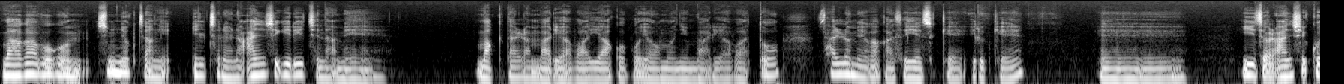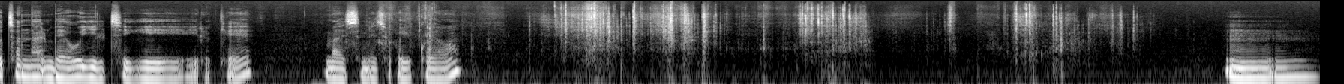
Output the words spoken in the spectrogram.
마가복음 16장 1절에는 안식일이 지남에 막달란 마리아와 야고보의 어머니 마리아와 또 살로메가 가서 예수께 이렇게 에, 2절 안식 후 첫날 매우 일찍이 이렇게 말씀해 주고 있고요. 음,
